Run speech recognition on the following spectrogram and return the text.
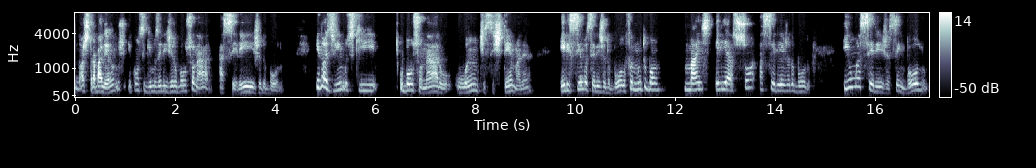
nós trabalhamos e conseguimos eleger o Bolsonaro, a cereja do bolo. E nós vimos que o Bolsonaro, o antissistema, né, ele sendo a cereja do bolo, foi muito bom, mas ele era só a cereja do bolo. E uma cereja sem bolo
